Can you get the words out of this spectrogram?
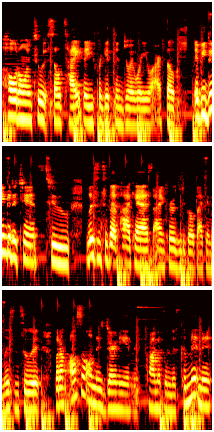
hold on to it so tight that you forget to enjoy where you are. So if you didn't get a chance to listen to that podcast, I encourage you to go back and listen to it. But I'm also on this journey and this promise and this commitment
